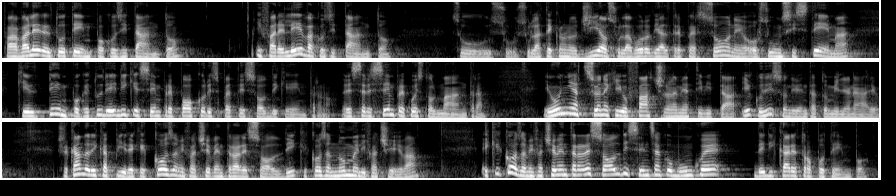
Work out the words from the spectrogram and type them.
Far valere il tuo tempo così tanto e fare leva così tanto su, su, sulla tecnologia o sul lavoro di altre persone o su un sistema che il tempo che tu dedichi è sempre poco rispetto ai soldi che entrano. Deve essere sempre questo il mantra. E ogni azione che io faccio nella mia attività, io così sono diventato milionario, cercando di capire che cosa mi faceva entrare soldi, che cosa non me li faceva e che cosa mi faceva entrare soldi senza comunque dedicare troppo tempo.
